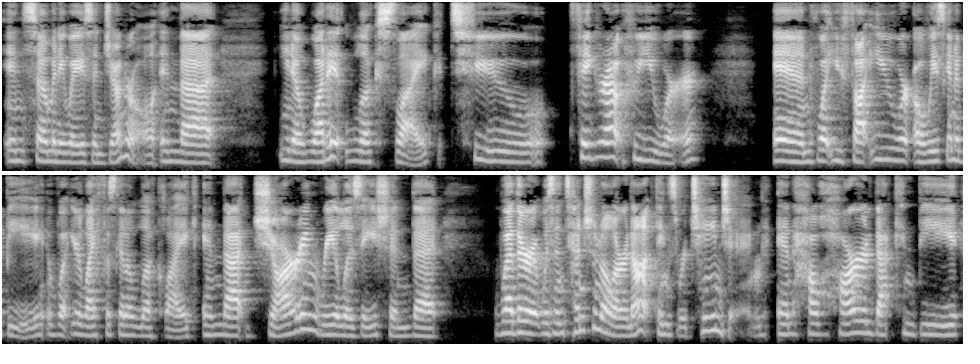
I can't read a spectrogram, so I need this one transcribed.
in so many ways in general in that you know, what it looks like to figure out who you were and what you thought you were always going to be and what your life was going to look like. And that jarring realization that whether it was intentional or not, things were changing and how hard that can be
